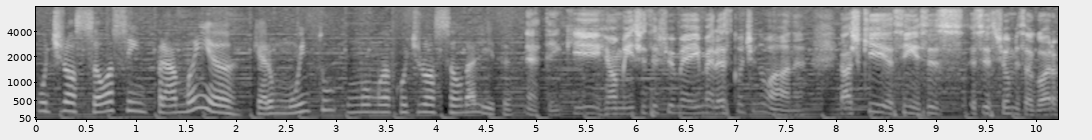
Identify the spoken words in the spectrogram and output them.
continuação assim pra amanhã. Quero muito uma, uma continuação da Alita. É, tem que. Realmente esse filme aí merece continuar, né? Eu acho que, assim, esses, esses filmes agora.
